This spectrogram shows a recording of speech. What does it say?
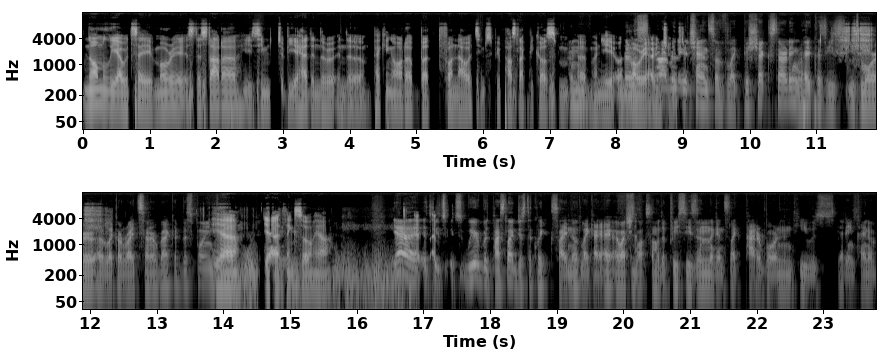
normally I would say Morey is the starter. He seemed to be ahead in the in the pecking order, but for now it seems to be Passlack because uh, And Meunier and Morey there's not really a chance of like Piszczek starting, right? Because he's he's more of like a right center back at this point, Yeah, yeah, I think so. Yeah, Yeah, it's I, it's it's weird with Passlack. Just a quick side note, like I I watched yeah. a lot, some of the preseason against like Paderborn, and he was getting kind of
